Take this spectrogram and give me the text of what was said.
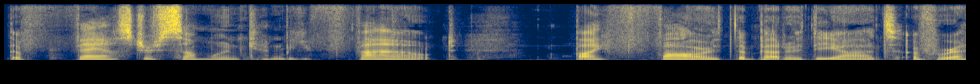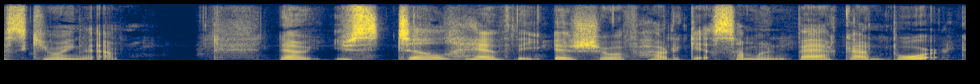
The faster someone can be found, by far the better the odds of rescuing them. Now, you still have the issue of how to get someone back on board,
